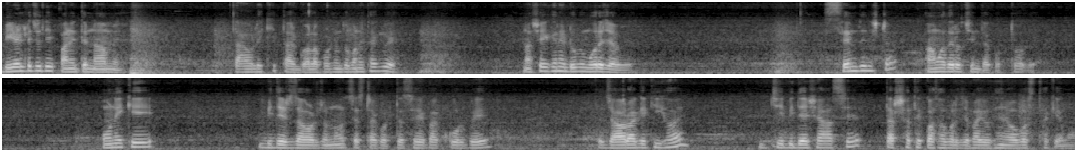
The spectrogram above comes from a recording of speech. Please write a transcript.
বিড়ালটি যদি পানিতে নামে, তাহলে কি তার গলা পর্যন্ত পানি থাকবে? না, সে এখানে ডুবে মরে যাবে। সেম জিনিসটা আমাদেরও চিন্তা করতে হবে। অনেকে বিদেশ যাওয়ার জন্য চেষ্টা করতেছে বা করবে। তো যাওয়ার আগে কি হয়? যে বিদেশে আছে, তার সাথে কথা বলে যে, ভাই ওখানে অবস্থা কেমন?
